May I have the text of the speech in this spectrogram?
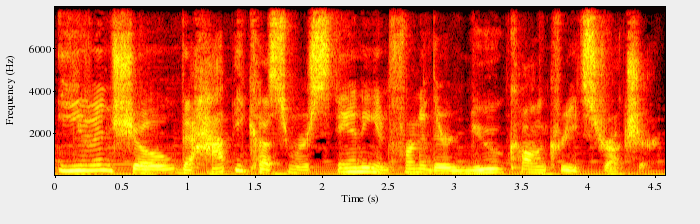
even show the happy customers standing in front of their new concrete structure.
